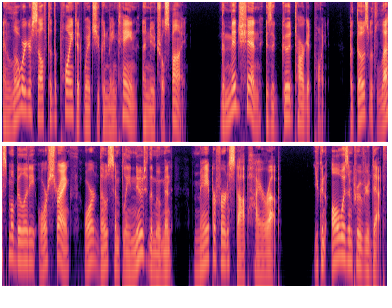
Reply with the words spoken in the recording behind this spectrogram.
and lower yourself to the point at which you can maintain a neutral spine. The mid shin is a good target point, but those with less mobility or strength, or those simply new to the movement, may prefer to stop higher up. You can always improve your depth,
